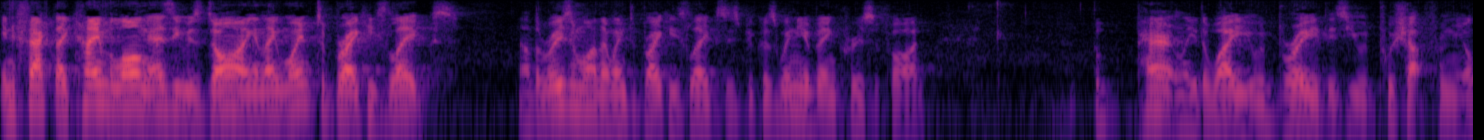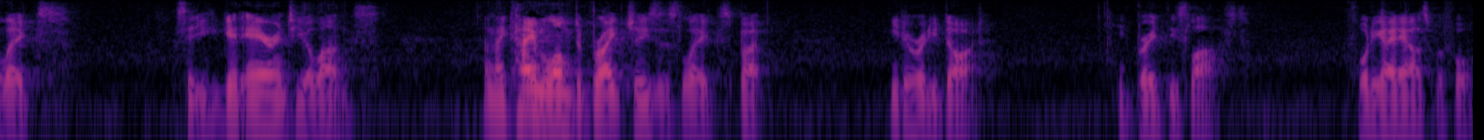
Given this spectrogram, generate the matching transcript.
In fact, they came along as he was dying and they went to break his legs. Now, the reason why they went to break his legs is because when you're being crucified, apparently the way you would breathe is you would push up from your legs so that you could get air into your lungs. And they came along to break Jesus' legs, but he'd already died. He'd breathed his last 48 hours before.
